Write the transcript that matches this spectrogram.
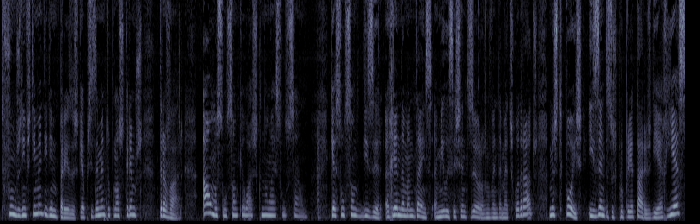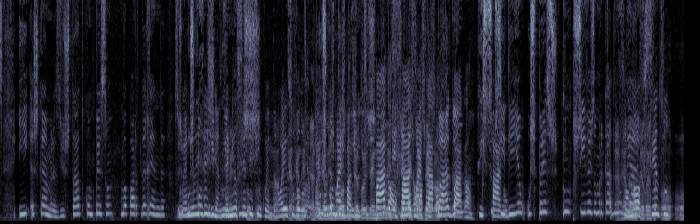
de fundos de investimento e de empresas, que é precisamente o que nós queremos travar. Há uma solução que eu acho que não é solução, que é a solução de dizer a renda mantém-se a 1.600 euros 90 metros quadrados, mas depois isenta-se os proprietários de IRS e as câmaras e o Estado compensam uma parte da renda. Ou seja, Não é os 1.600, é contribuintes- 1.150, não é esse o valor. a As rendas mais baixas. é Pagam, 1.600 pagam, euros. pagam. pagam, e subsidiam os preços impossíveis do mercado imobiliário. de 900 um- um-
